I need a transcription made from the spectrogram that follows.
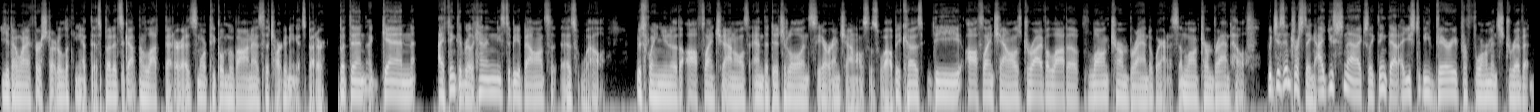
you know, when I first started looking at this, but it's gotten a lot better as more people move on, as the targeting gets better. But then again, I think there really kind of needs to be a balance as well between you know the offline channels and the digital and CRM channels as well because the offline channels drive a lot of long-term brand awareness and long-term brand health which is interesting. I used to not actually think that. I used to be very performance driven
